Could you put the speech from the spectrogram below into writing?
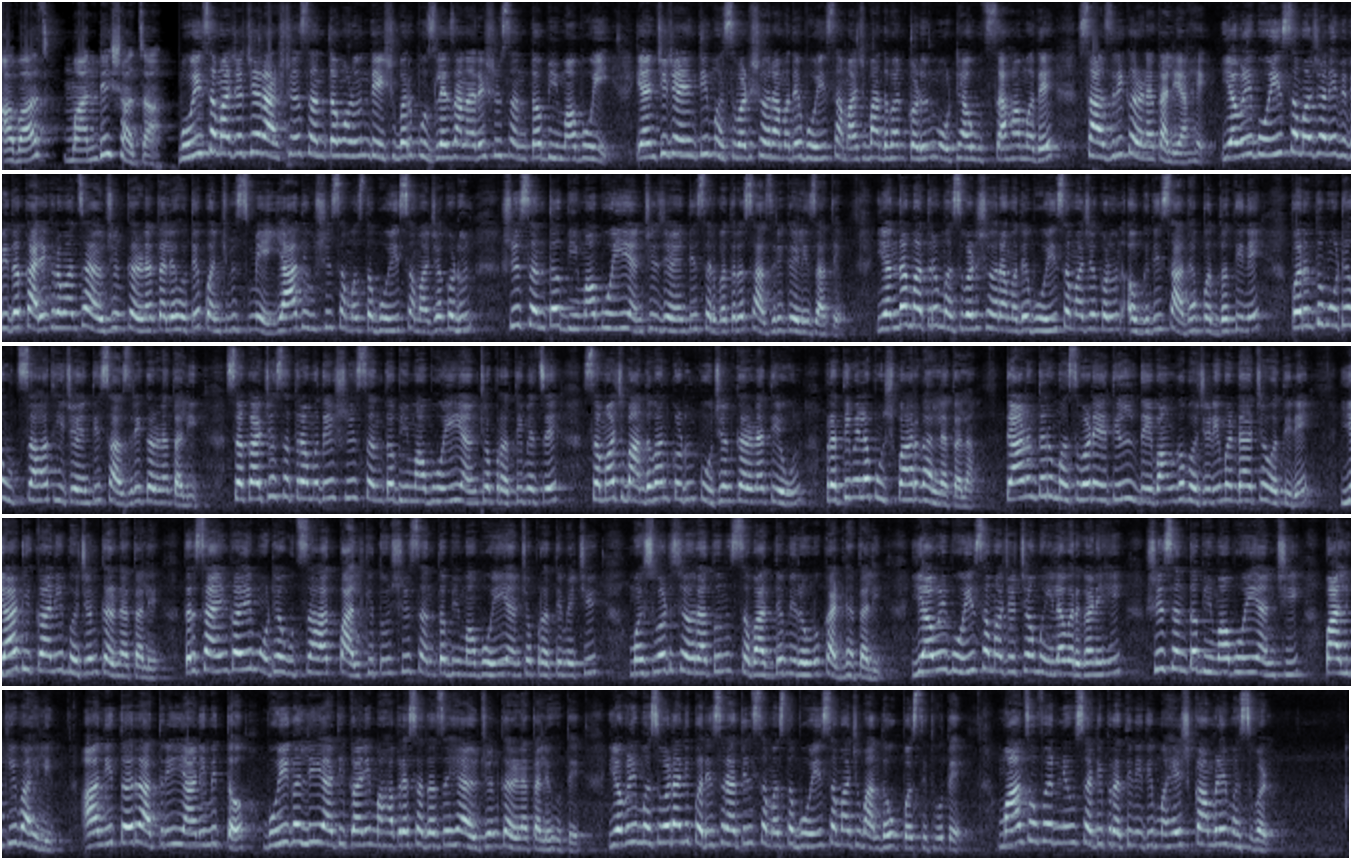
आवाज मानदेशाचा. भोई समाजाचे राष्ट्रीय संत म्हणून देशभर पूजले जाणारे श्री संत भीमा भोई यांची जयंती म्हसवड शहरामध्ये भोई समाज बांधवांकडून मोठ्या उत्साहामध्ये साजरी करण्यात आली आहे. यावेळी भोई समाजाने विविध कार्यक्रमांचे आयोजन करण्यात आले होते. पंचवीस मे या दिवशी समस्त भोई समाजाकडून श्री संत भीमा भोई यांची जयंती सर्वत्र साजरी केली जाते. यंदा मात्र म्हसवड शहरामध्ये भोई समाजाकडून अगदी साध्या पद्धतीने परंतु मोठ्या उत्साहात ही जयंती साजरी करण्यात आली. सकाळच्या सत्रामध्ये श्री संत भीमा भोई यांच्या प्रतिमेचे समाज बांधवांकडून पूजन करण्यात येऊन प्रतिमेला पुष्पहार घालण्यात आला. त्यानंतर म्हसवड येथील देवांग भजनी मंडळाच्या वतीने या ठिकाणी भजन करण्यात आले. तर सायंकाळी मोठ्या उत्साहात पालखीतून श्री संत भीमा भोई यांच्या प्रतिमेची म्हसवड शहरातून सवाद्य मिरवणूक काढण्यात आली. यावेळी भोई समाजाच्या महिला वर्गानेही श्री संत भीमा भोई यांची पालखी वाहिली. आणि तर रात्री यानिमित्त भोई गल्ली या ठिकाणी महाप्रसादाचे हे आयोजन करण्यात आले होते. यावेळी म्हसवड आणि परिसरातील समस्त भोई समाज बांधव उपस्थित होते. मान्स ऑफर न्यूजसाठी प्रतिनिधी महेश कांबळे म्हसवड.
